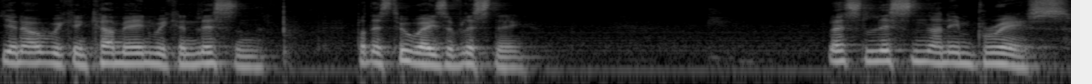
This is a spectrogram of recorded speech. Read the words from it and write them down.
You know, we can come in, we can listen, but there's two ways of listening. Let's listen and embrace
